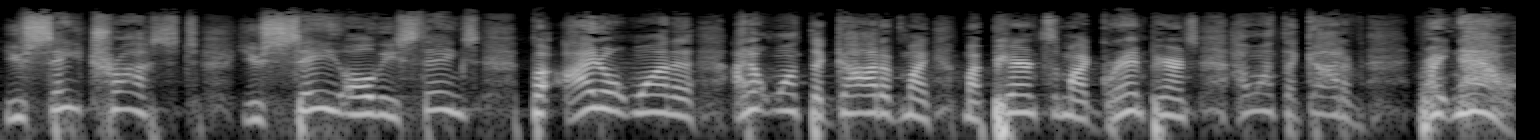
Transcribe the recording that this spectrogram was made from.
You say trust. You say all these things, but I don't want to, I don't want the God of my, my parents and my grandparents. I want the God of right now.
